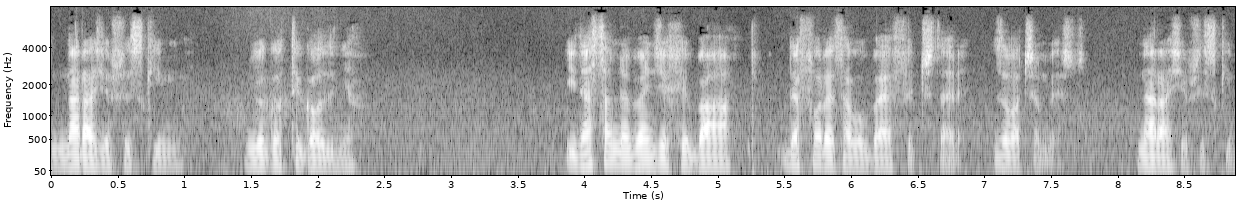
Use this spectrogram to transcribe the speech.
na razie wszystkim miłego tygodnia. I następne będzie chyba The Forest albo BF4. Zobaczymy jeszcze. Na razie wszystkim.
